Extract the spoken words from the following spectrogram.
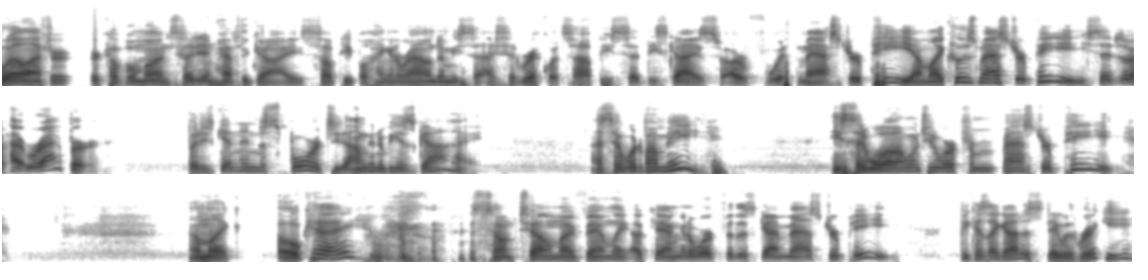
Well, after a couple months, I didn't have the guy. I saw people hanging around him. He said, "I said, Rick, what's up?" He said, "These guys are with Master P." I'm like, "Who's Master P?" He said, "He's a rapper, but he's getting into sports. I'm going to be his guy." I said, "What about me?" He said, "Well, I want you to work for Master P." I'm like, "Okay." so I'm telling my family, "Okay, I'm going to work for this guy, Master P, because I got to stay with Ricky."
